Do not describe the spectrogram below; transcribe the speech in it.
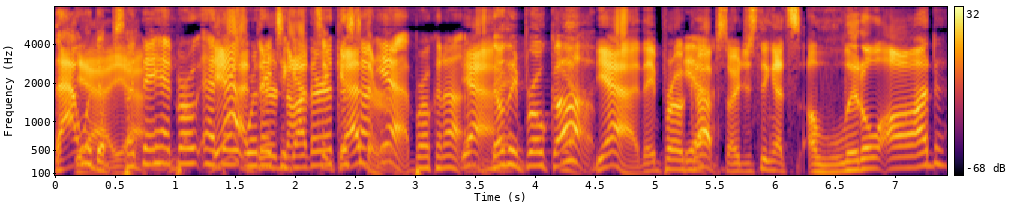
That would Yeah, upset. yeah. But they had broke. Had Yeah, they, were they they're together at this time? Yeah, broken up. Yeah. No, they broke up. Yeah, they broke Yeah. up. So I just think that's a little odd.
